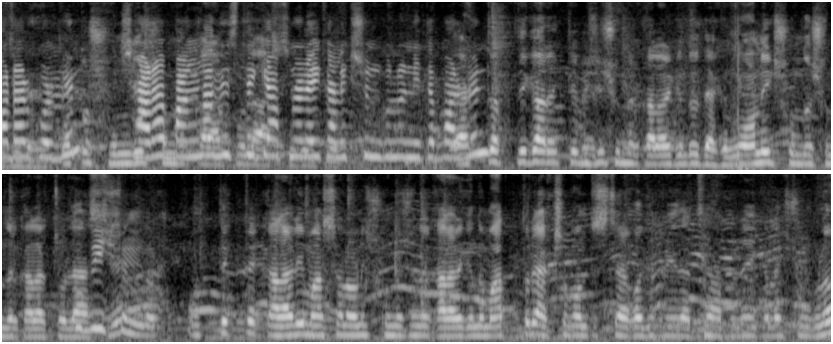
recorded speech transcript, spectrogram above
অর্ডার করবেন। সারা বাংলাদেশ থেকে আপনারা এই কালেকশনগুলো নিতে পারবেন। একটার থেকে আরেকটা বেশি সুন্দর কালার কিন্তু দেখেন অনেক সুন্দর সুন্দর কালার চলে আসছে। সুন্দর। প্রত্যেকটা কালারই মার্শাল অনেক সুন্দর সুন্দর কালার কিন্তু মাত্র একশো পঞ্চাশ টাকা করে পেয়ে যাচ্ছে আপনারা এই কালেকশনগুলো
